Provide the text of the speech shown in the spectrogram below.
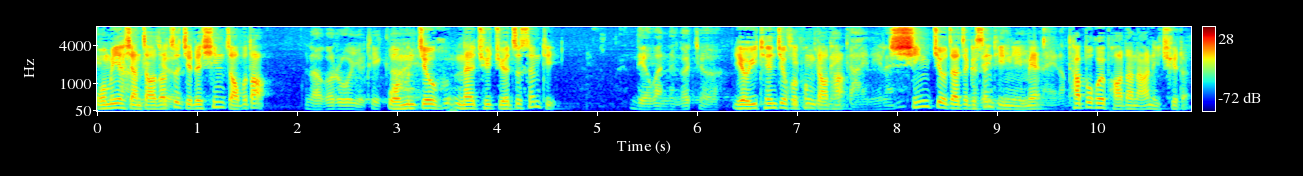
我们要想找到自己的心找不到，我们就来去觉知身体，有一天就会碰到他，心就在这个身体里面，他不会跑到哪里去的。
